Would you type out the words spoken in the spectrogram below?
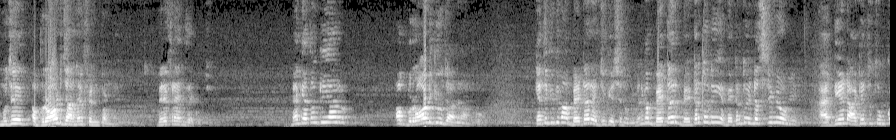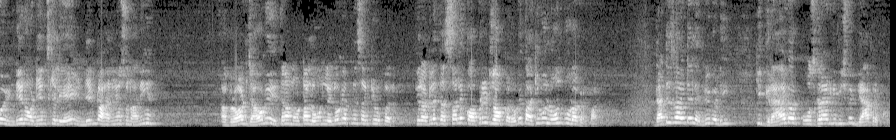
मुझे अब्रॉड जाना है फ़िल्म पढ़ने। मेरे फ्रेंड्स हैं कुछ। मैं कहता हूँ कि यार अब्रॉड क्यों जाना है आपको? कहते क्योंकि वहाँ बेटर एजुकेशन होगी। मैंने कहा बेटर बेटर तो नहीं है। बेटर तो इंडस्ट्री में होगी। एट दी एंड आके तो तुमको इंडियन ऑडियंस के लिए इंडियन कहानियाँ सुनानी है। अब्रॉड जाओगे, इतना मोटा लोन ले लोगे अपने सर के ऊपर, फिर अगले दस साल कॉपरेट जॉब करोगे ताकि वो लोन पूरा कर पाए। That is why tell everybody कि ग्रेड और पोस्ट ग्रेड के बीच में गैप रखो।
